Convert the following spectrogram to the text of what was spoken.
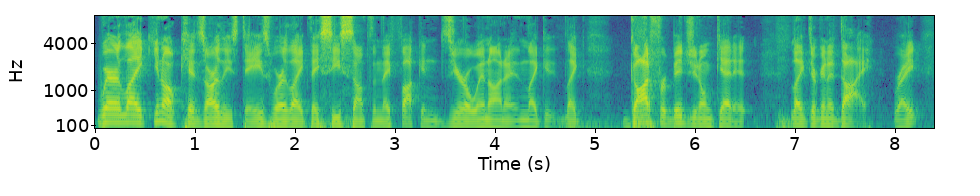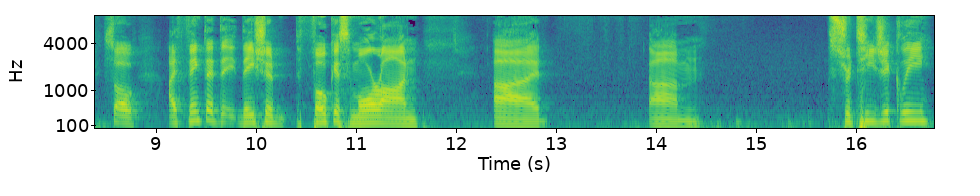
where like you know kids are these days where like they see something they fucking zero in on it and like like god forbid you don't get it like they're gonna die right? So i think that they, they should focus more on uh um strategically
